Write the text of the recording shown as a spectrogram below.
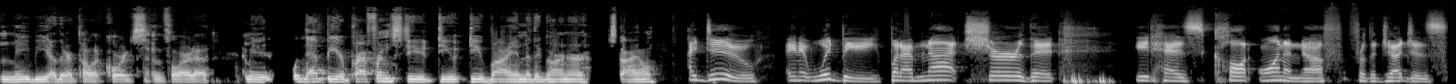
maybe other appellate courts in Florida, I mean, would that be your preference? Do you do you do you buy into the Garner style? I do and it would be, but I'm not sure that it has caught on enough for the judges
